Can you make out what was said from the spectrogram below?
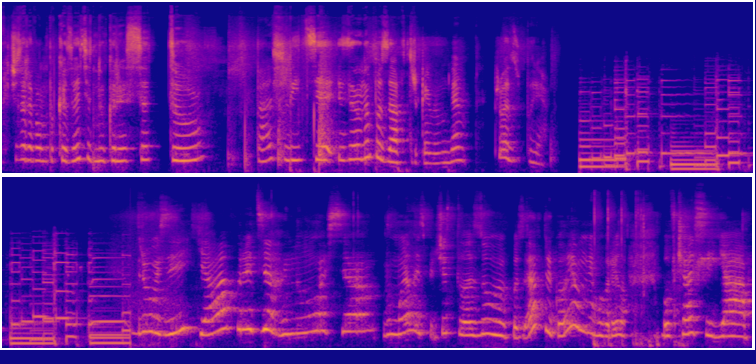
хочу зараз вам показати одну красоту. Пошліться. І заодно позавтракаємо. Будемо просто порядок. Друзі, я притягнулася, вмилась, причистила зуби позавтракала. Я вам не говорила, бо в часі я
